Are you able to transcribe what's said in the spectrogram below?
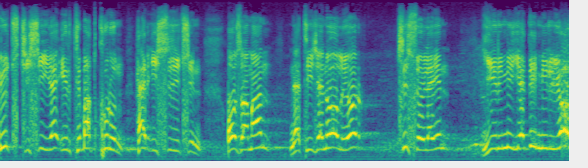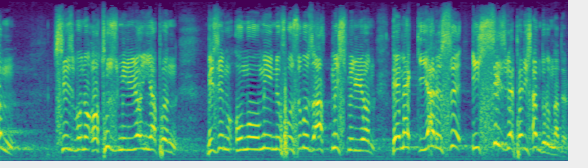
3 kişiyle irtibat kurun her işsiz için. O zaman netice ne oluyor? Siz söyleyin. 27 milyon. Siz bunu 30 milyon yapın. Bizim umumi nüfusumuz 60 milyon. Demek ki yarısı işsiz ve perişan durumdadır.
